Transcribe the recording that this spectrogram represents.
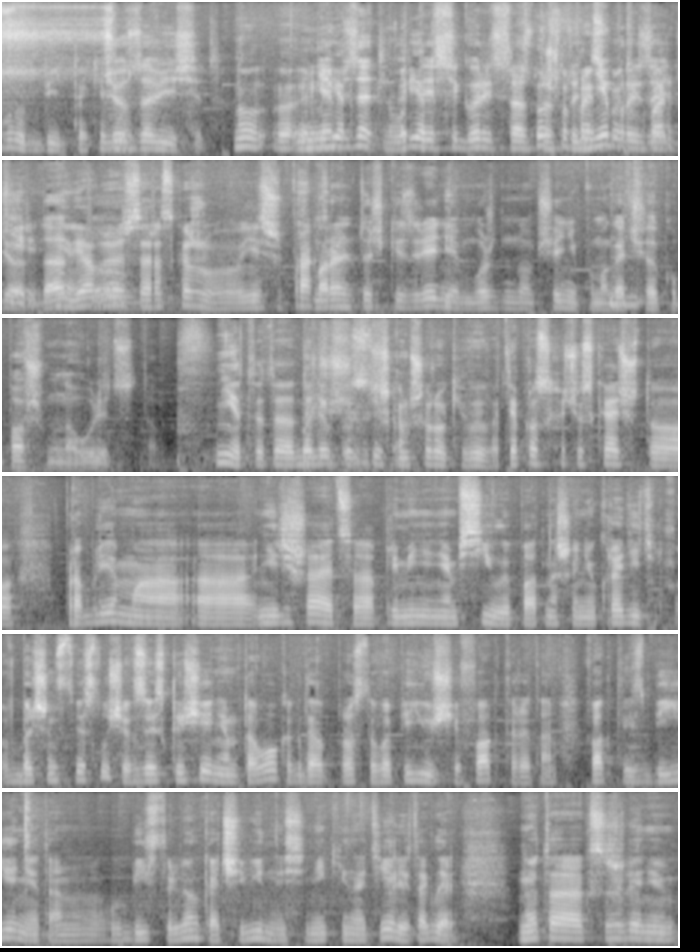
будут бить, так и Все будут. зависит. Ну, э, Не ред- обязательно. Вот ред- если говорить сразу то, то, что что, не произойдет, квартире- да, Не, я то просто расскажу. Есть же с практика. моральной точки зрения можно вообще не помогать человеку, упавшему на улице. Там. Нет, это далеко слишком широкий вывод. Я просто хочу сказать, что проблема а, не решается применением силы по отношению к родителям. В большинстве случаев, за исключением того, когда просто вопиющие факторы, там, факты избиения, там, убийства ребенка, очевидные синяки на теле и так далее. Но это, к сожалению,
